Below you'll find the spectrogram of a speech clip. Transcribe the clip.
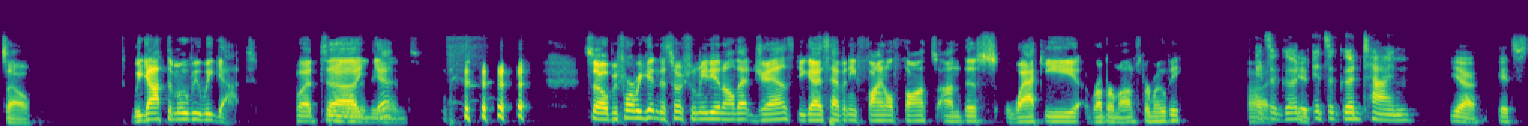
So, we got the movie we got, but uh, in the yeah. end? so before we get into social media and all that jazz, do you guys have any final thoughts on this wacky rubber monster movie? it's Uh, a good it- it's a good time. yeah, it's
